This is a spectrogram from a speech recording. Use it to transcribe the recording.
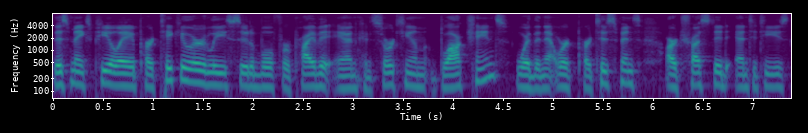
This makes POA particularly suitable for private and consortium blockchains, where the network participants are trusted entities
